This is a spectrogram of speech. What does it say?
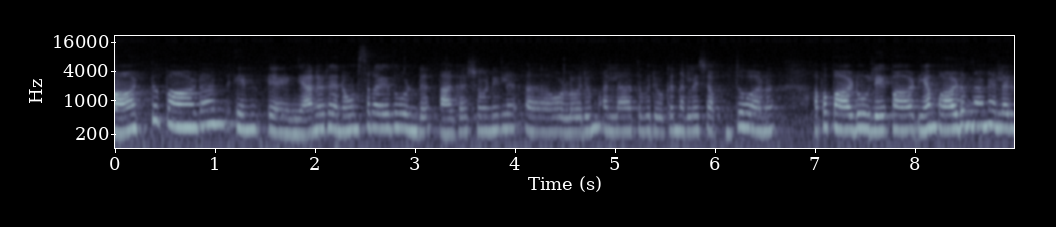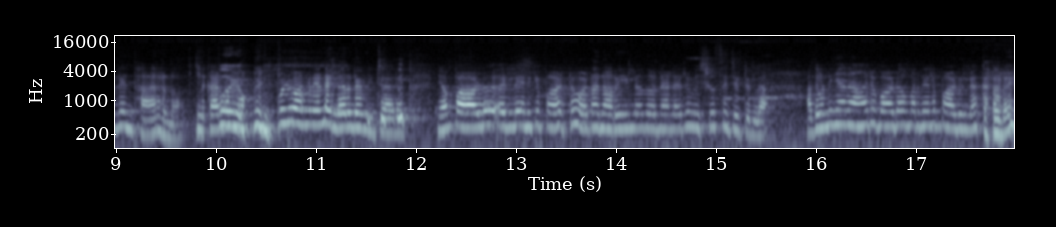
പാട്ട് പാടാൻ ഞാനൊരു അനൗൺസർ ആയതുകൊണ്ട് ആകാശവാണിയിൽ ഉള്ളവരും അല്ലാത്തവരും ഒക്കെ നല്ല ശബ്ദമാണ്. അപ്പോൾ പാടൂലേ പാ ഞാൻ പാടുന്നാണ് എല്ലാവരുടെയും ധാരണ. കാരണം ഇപ്പോഴും. അങ്ങനെയാണ് എല്ലാവരുടെയും വിചാരം. ഞാൻ പാടു അല്ല എനിക്ക് പാട്ട് പാടാൻ അറിയില്ല എന്ന് പറഞ്ഞാൽ ആരും വിശ്വസിച്ചിട്ടില്ല. അതുകൊണ്ട് ഞാൻ ആര് പാടാൻ പറഞ്ഞാലും പാടില്ല. കാരണം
